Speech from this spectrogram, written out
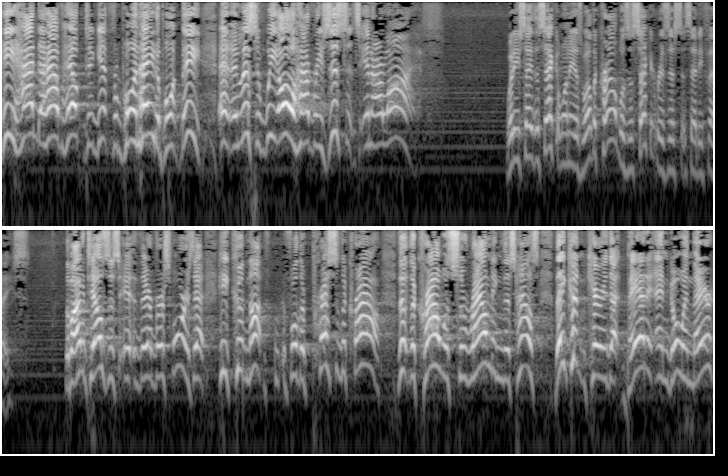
He had to have help to get from point A to point B. And, and listen, we all have resistance in our life. What do you say the second one is? Well, the crowd was the second resistance that he faced. The Bible tells us there, verse 4, is that he could not, for the press of the crowd, the, the crowd was surrounding this house. They couldn't carry that bed and go in there.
